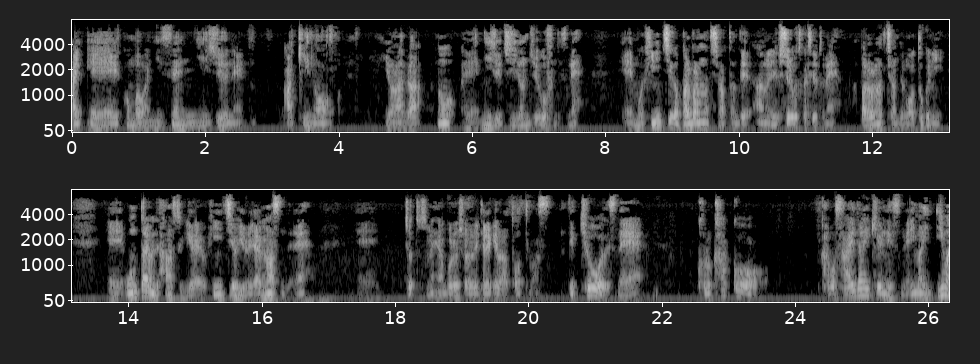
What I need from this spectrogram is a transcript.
はい、えー、こんばんは。2020年秋の夜長の、えー、21時45分ですね。えー、もう日にちがバラバラになってしまったんで、あの、収録とかしてるとね、バラバラになっちゃうんで、もう特に、えー、オンタイムで話すとき以外は日にちを言うのやめますんでね。えー、ちょっとその辺はご了承いただければと思ってます。で、今日はですね、この過去、過去最大級にですね、今、今、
